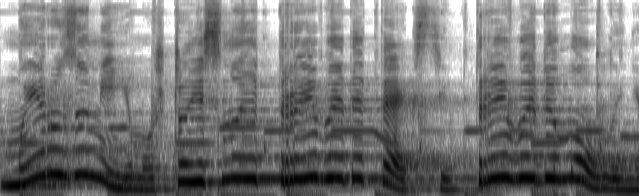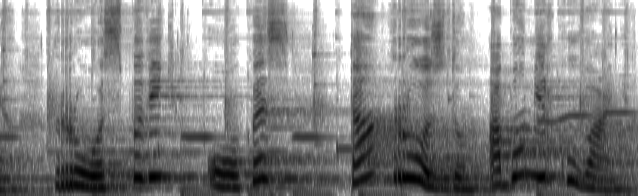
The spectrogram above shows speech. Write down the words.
ми розуміємо, що існують три види текстів, три види мовлення розповідь, опис та роздум або міркування.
